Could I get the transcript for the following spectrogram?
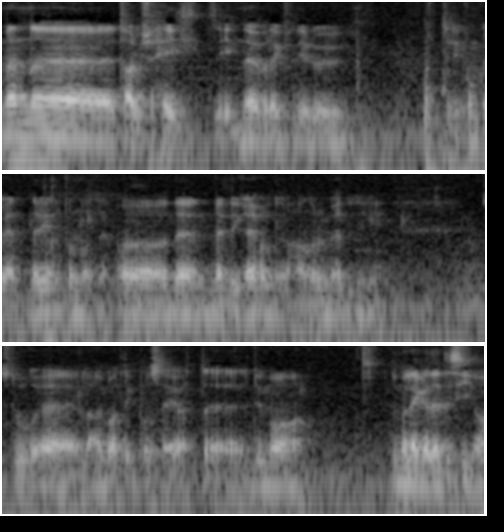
men uh, tar det ikke helt innover deg fordi du Det er konkurrentene dine, på en måte. Og det er en veldig grei holdning å ha når du møter de store lagene, holdt jeg på å si, at uh, du må du må legge det til sida.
